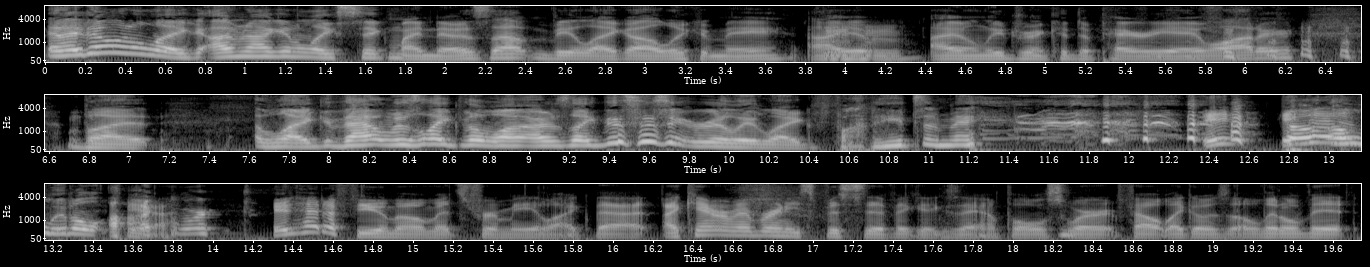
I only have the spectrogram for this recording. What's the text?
and I don't want to like, I'm not gonna like stick my nose up and be like, oh look at me, I Mhm. I only drink a de Perrier water, but. Like that was like the one I was like, this isn't really like funny to me. It, it Felt had- a little yeah. awkward. It had a few moments for me like that. I can't remember any specific examples where it felt like it was a little bit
